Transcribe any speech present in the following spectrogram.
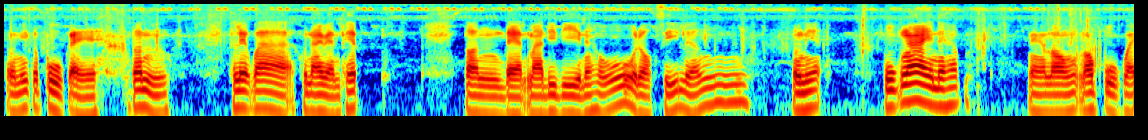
ตรงนี้ก็ปลูกไอ้ต้นเขาเรียกว่าคุณนายแหวนเพชรตอนแดดมาดีๆนะโอ้ดอกสีเหลือง ตรงเนี้ยปลูกง่ายนะครับ นะลองลองปลูกไว้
